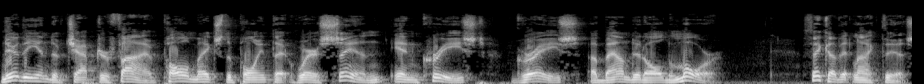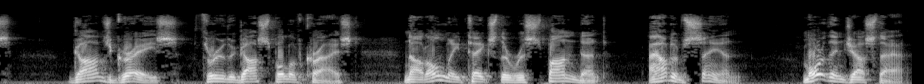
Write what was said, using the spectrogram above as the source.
Near the end of chapter 5, Paul makes the point that where sin increased, grace abounded all the more. Think of it like this God's grace through the gospel of Christ not only takes the respondent out of sin, more than just that,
